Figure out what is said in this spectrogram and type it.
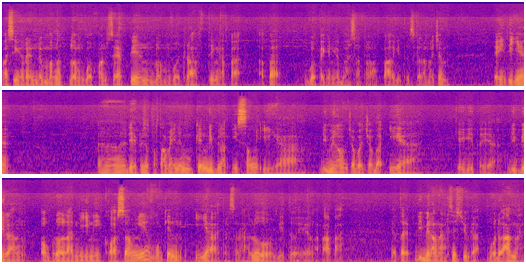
masih random banget belum gue konsepin belum gue drafting apa apa gue pengen ngebahas atau apa gitu segala macam. Ya intinya uh, di episode pertama ini mungkin dibilang iseng iya. Dibilang coba-coba iya. Kayak gitu ya. Dibilang obrolan ini kosong ya mungkin iya terserah lo gitu ya nggak apa-apa. Ya dibilang narsis juga bodoh amat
